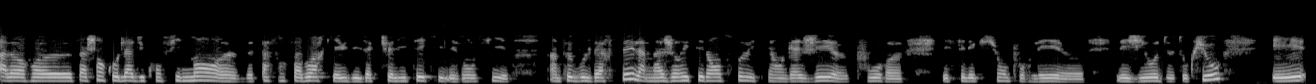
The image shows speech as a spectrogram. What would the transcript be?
Alors, euh, sachant qu'au-delà du confinement, euh, vous n'êtes pas sans savoir qu'il y a eu des actualités qui les ont aussi un peu bouleversés. La majorité d'entre eux étaient engagés euh, pour les sélections pour les les JO de Tokyo. Et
